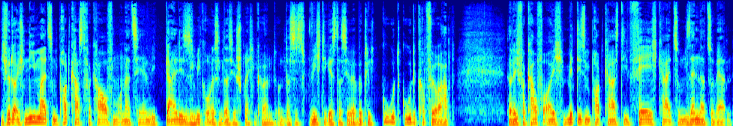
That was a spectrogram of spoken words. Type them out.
Ich würde euch niemals einen Podcast verkaufen und erzählen, wie geil dieses Mikro ist und dass ihr sprechen könnt und dass es wichtig ist, dass ihr wirklich gut, gute Kopfhörer habt sondern ich verkaufe euch mit diesem Podcast die Fähigkeit, zum Sender zu werden,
